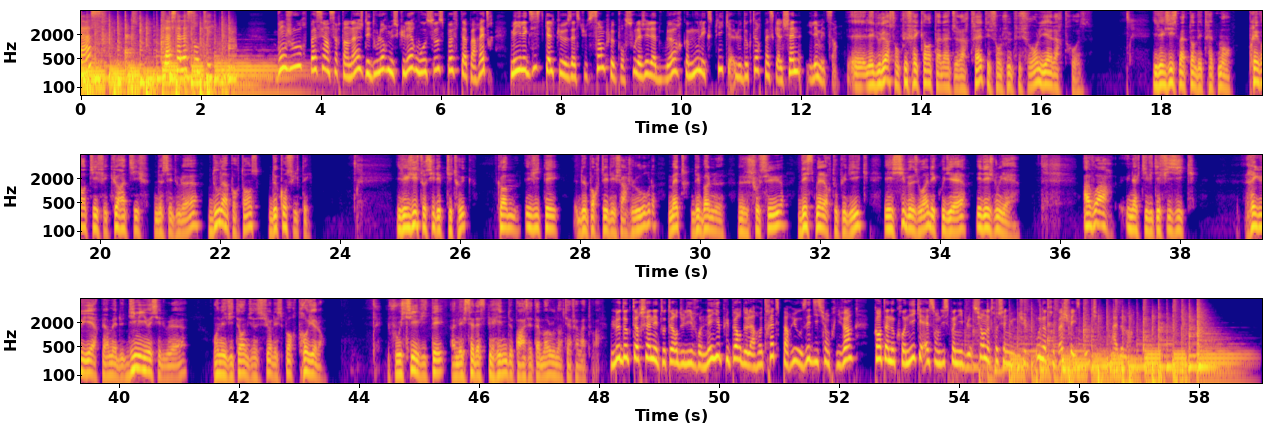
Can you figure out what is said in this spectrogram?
place, place à la santé. Bonjour, passé un certain âge, des douleurs musculaires ou osseuses peuvent apparaître, mais il existe quelques astuces simples pour soulager la douleur, comme nous l'explique le docteur Pascal Chen, il est médecin. Les douleurs sont plus fréquentes à l'âge de la retraite et sont le plus souvent liées à l'arthrose. Il existe maintenant des traitements préventifs et curatifs de ces douleurs, d'où l'importance de consulter. Il existe aussi des petits trucs, comme éviter de porter des charges lourdes, mettre des bonnes euh, chaussures, des semelles orthopédiques et, si besoin, des coudières et des genouillères. Avoir une activité physique régulière permet de diminuer ces douleurs en évitant bien sûr les sports trop violents. Il faut aussi éviter un excès d'aspirine, de paracétamol ou d'anti-inflammatoire. Le docteur Chen est auteur du livre N'ayez plus peur de la retraite paru aux éditions Priva. Quant à nos chroniques, elles sont disponibles sur notre chaîne YouTube ou notre page Facebook. À demain.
